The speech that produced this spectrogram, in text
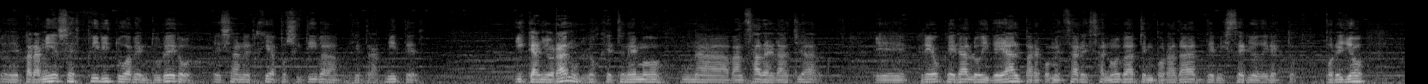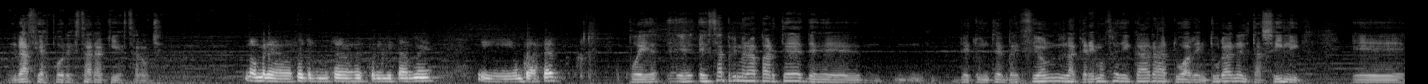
eh, para mí ese espíritu aventurero, esa energía positiva que transmites y que añoramos los que tenemos una avanzada edad ya, eh, creo que era lo ideal para comenzar esta nueva temporada de Misterio Directo. Por ello, gracias por estar aquí esta noche. No, hombre, a vosotros muchas gracias por invitarme y un placer. Pues eh, esta primera parte de, de tu intervención la queremos dedicar a tu aventura en el Tassili, eh,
